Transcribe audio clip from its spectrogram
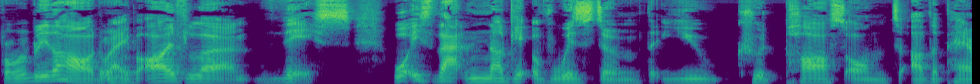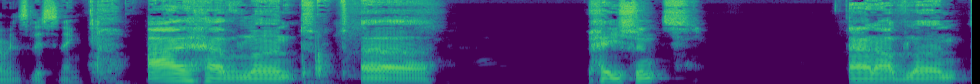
probably the hard way, mm. but I've learned this. What is that nugget of wisdom that you could pass on to other parents listening? I have learned uh, patience and I've learned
